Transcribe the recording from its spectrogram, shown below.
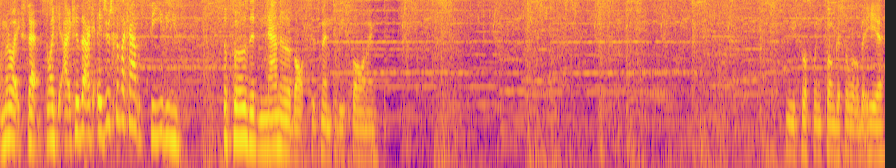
I'm going to accept, like, because it's just because I can't see these supposed nanobots it's meant to be spawning. Use bustling fungus a little bit here.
